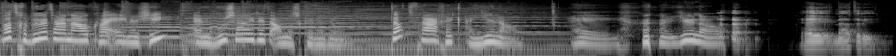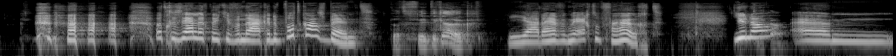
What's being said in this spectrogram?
Wat gebeurt daar nou qua energie en hoe zou je dit anders kunnen doen? Dat vraag ik aan Juno. Hey, Juno. Hey Nathalie, Wat gezellig dat je vandaag in de podcast bent. dat vind ik ook. Ja, daar heb ik me echt op verheugd. Juno, ehm,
